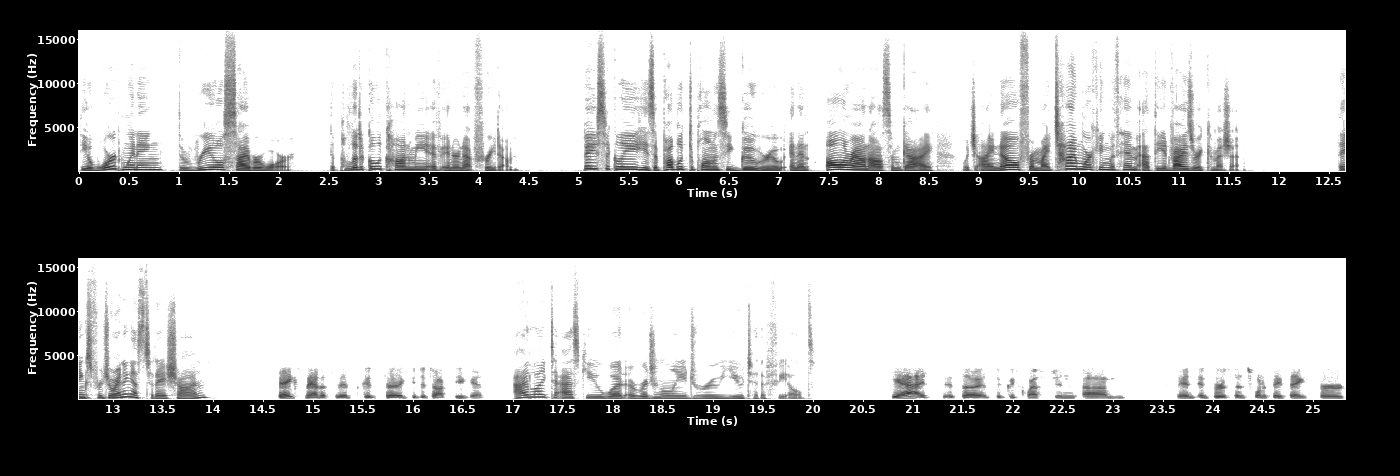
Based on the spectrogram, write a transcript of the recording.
the award winning The Real Cyber War The Political Economy of Internet Freedom. Basically, he's a public diplomacy guru and an all around awesome guy, which I know from my time working with him at the Advisory Commission. Thanks for joining us today, Shawn. Thanks, Madison. It's good to good to talk to you again. I'd like to ask you what originally drew you to the field. Yeah, it's it's a it's a good question. Um, and, and first, I just want to say thanks for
